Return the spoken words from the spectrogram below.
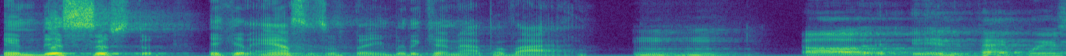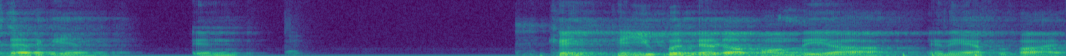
In this system, it can answer some things, but it cannot provide. Mm-hmm. Uh, in fact, where's that again? In can can you put that up on the uh, in the amplified?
